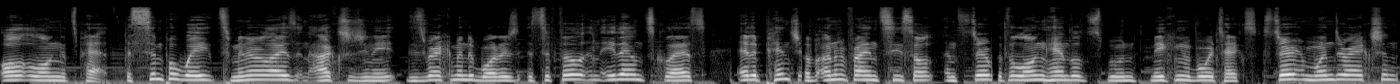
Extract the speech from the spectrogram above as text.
all along its path. A simple way to mineralize and oxygenate these recommended waters is to fill an 8 ounce glass Add a pinch of unrefined sea salt and stir with a long handled spoon, making a vortex. Stir in one direction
